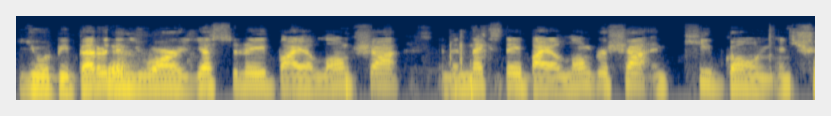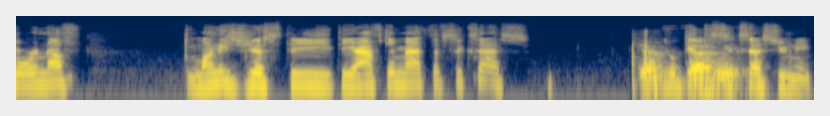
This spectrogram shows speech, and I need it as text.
You would be better than you are yesterday by a long shot, and the next day by a longer shot, and keep going. And sure enough, money's just the the aftermath of success. Yeah, You'll get the success you need.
